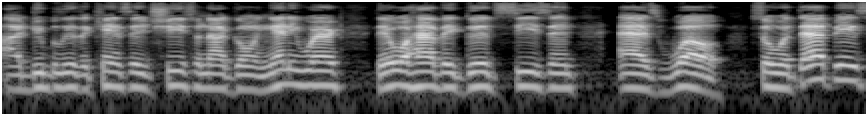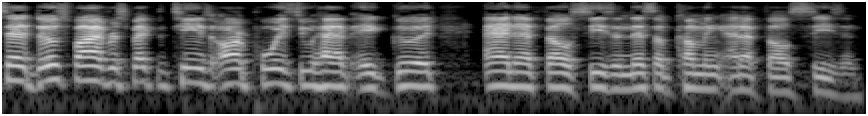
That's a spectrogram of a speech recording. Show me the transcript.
I do believe the Kansas City Chiefs are not going anywhere. They will have a good season as well. So with that being said, those five respective teams are poised to have a good NFL season this upcoming NFL season.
